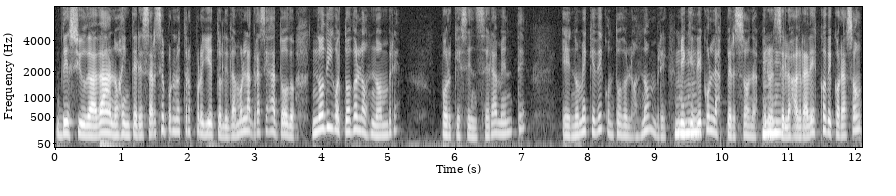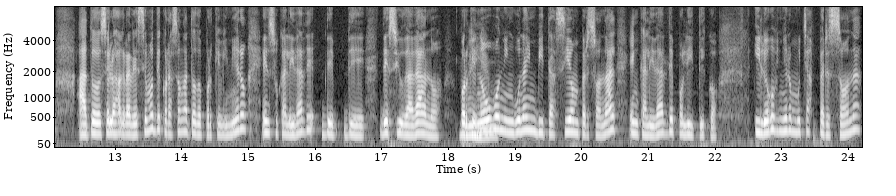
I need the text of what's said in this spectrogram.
de ciudadanos, a interesarse por nuestros proyectos. Les damos las gracias a todos. No digo todos los nombres, porque sinceramente eh, no me quedé con todos los nombres, me quedé con las personas, pero se los agradezco de corazón a todos, se los agradecemos de corazón a todos, porque vinieron en su calidad de, de, ciudadanos, porque no hubo ninguna invitación personal en calidad de político. Y luego vinieron muchas personas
